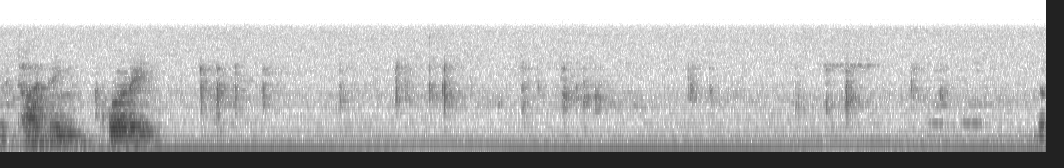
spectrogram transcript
Is typing query. The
